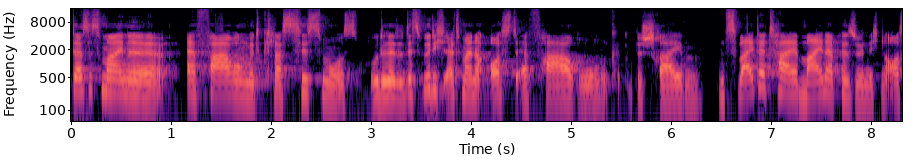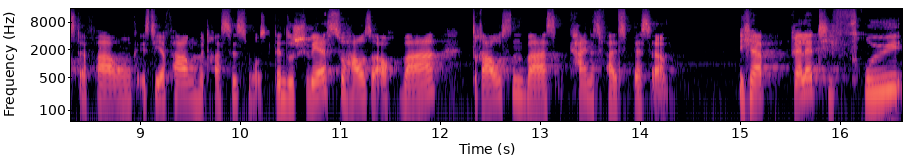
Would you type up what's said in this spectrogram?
Das ist meine Erfahrung mit Klassismus oder das würde ich als meine Osterfahrung beschreiben. Ein zweiter Teil meiner persönlichen Osterfahrung ist die Erfahrung mit Rassismus. Denn so schwer es zu Hause auch war, draußen war es keinesfalls besser. Ich habe relativ früh,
